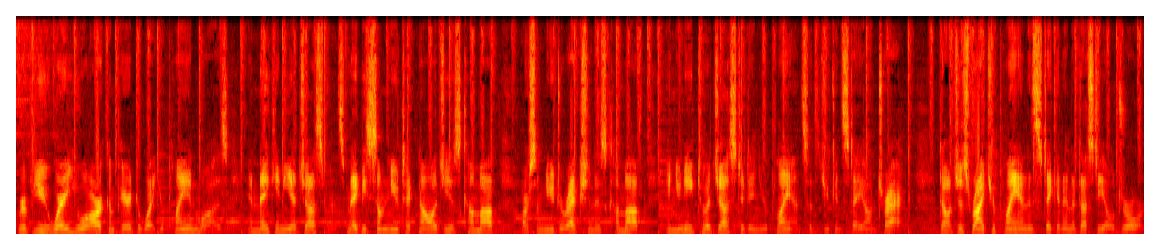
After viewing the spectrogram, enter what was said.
review where you are compared to what your plan was, and make any adjustments. Maybe some new technology has come up or some new direction has come up, and you need to adjust it in your plan so that you can stay on track. Don't just write your plan and stick it in a dusty old drawer.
